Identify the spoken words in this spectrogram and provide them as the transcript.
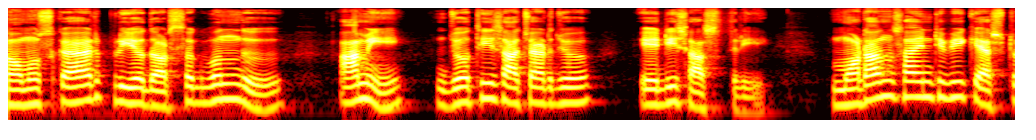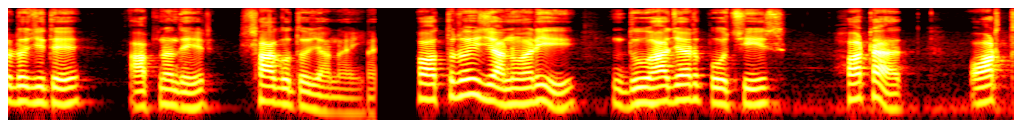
নমস্কার, প্রিয় দর্শক বন্ধু। আমি জ্যোতিষ আচার্য A D Shastri. Modern scientific অ্যাস্ট্রোলজিতে আপনাদের স্বাগত জানাই। সতেরোই জানুয়ারি দু হাজার পঁচিশ হঠাৎ অর্থ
